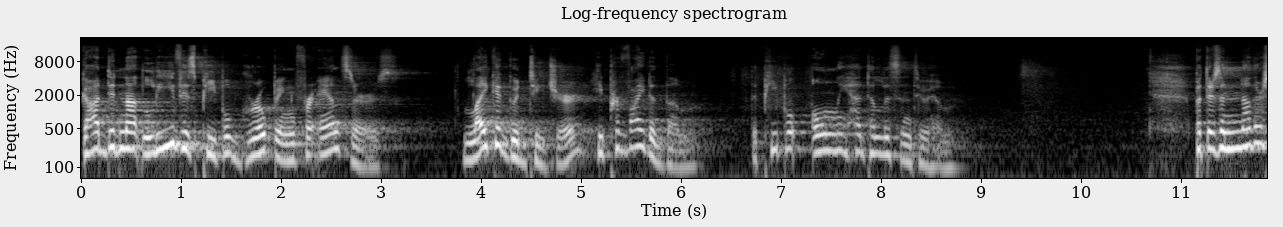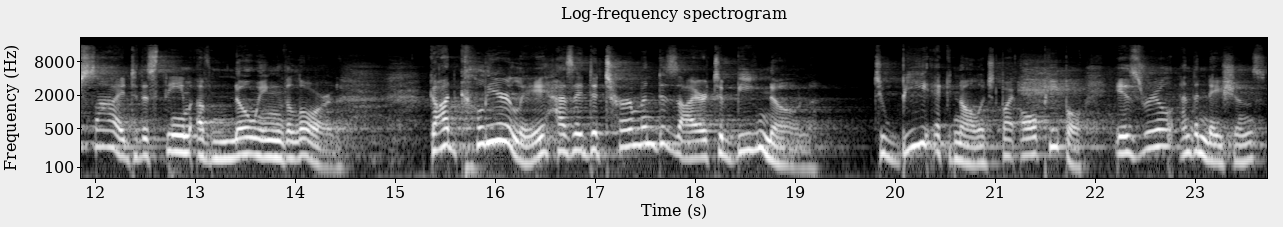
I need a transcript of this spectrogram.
God did not leave his people groping for answers. Like a good teacher, he provided them. The people only had to listen to him. But there's another side to this theme of knowing the Lord. God clearly has a determined desire to be known, to be acknowledged by all people, Israel and the nations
